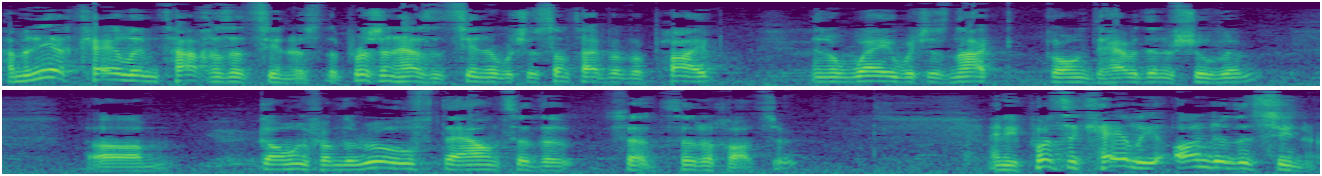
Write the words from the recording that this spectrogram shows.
Hamaniach kelim tachas atzinas. The person has a tziner, which is some type of a pipe, in a way which is not going to have a din of shuvim, um, going from the roof down to the to, to the chutzner. And he puts a keli under the tziner.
